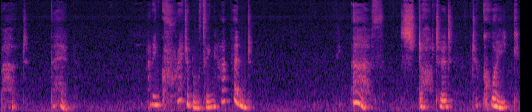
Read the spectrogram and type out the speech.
But then an incredible thing happened. The earth started to quake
